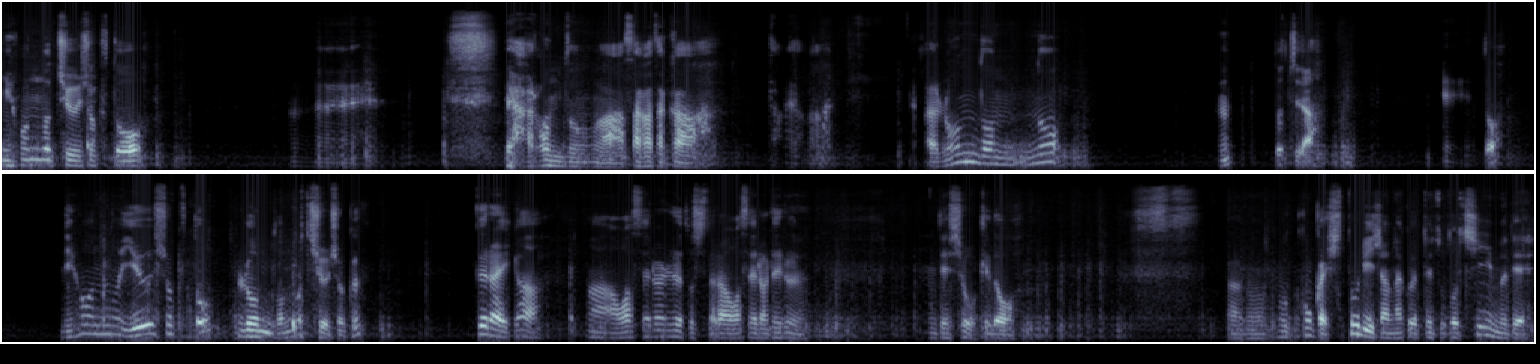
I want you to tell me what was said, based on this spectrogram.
日本の昼食と、いや、ロンドンは朝方か。ダメだな。ロンドンの、ん？どっちだ？えっ、と、日本の夕食とロンドンの昼食ぐらいが、まあ、合わせられるとしたら合わせられるんでしょうけど、あの、今回一人じゃなくて、ちょっとチームで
